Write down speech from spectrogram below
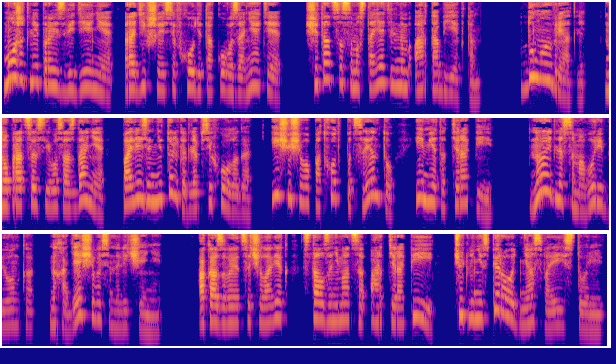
Может ли произведение, родившееся в ходе такого занятия, считаться самостоятельным арт-объектом? Думаю, вряд ли. Но процесс его создания полезен не только для психолога, ищущего подход к пациенту и метод терапии, но и для самого ребенка, находящегося на лечении. Оказывается, человек стал заниматься арт-терапией чуть ли не с первого дня своей истории.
